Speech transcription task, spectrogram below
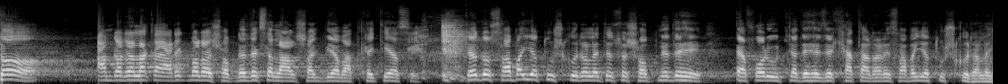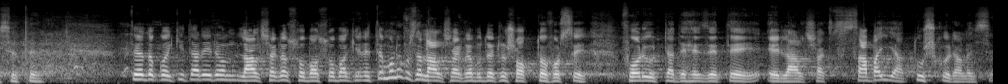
তো, আমরা এলাকায় আরেকবার স্বপ্নে দেখছে লাল শাক দিয়া ভাত খাইতে আছে। তে তো সাবাইয়া তুষ করে লাইতেছে, স্বপ্নে দেহে, এরপরে উঠটা দেহে যে খেতাড়ারে সাবাইয়া তুষ করে লাইছে তে। তে তো কই কি তার এরকম লাল শাকটা শোভা শোভা কেড়ে তে মনে করছে লাল শাকটা বোধহয় একটু শক্ত পড়ছে। পরে উঠটা দেখে যেতে এই লাল শাক সাবাইয়া তুষ করে লাইছে।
